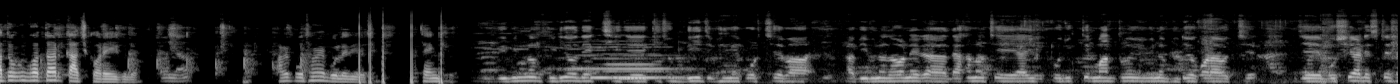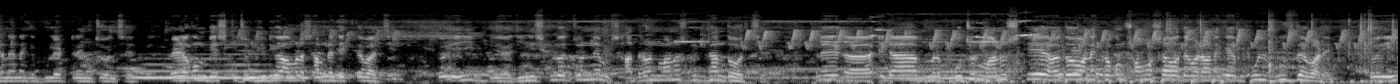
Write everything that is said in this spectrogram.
আতঙ্কতার কাজ করে এগুলো। আমি প্রথমে বলে দিয়েছি। থ্যাংক ইউ বিভিন্ন ভিডিও দেখছি যে কিছু ব্রিজ ভেঙে পড়ছে বা বিভিন্ন ধরনের দেখানো হচ্ছে এআই প্রযুক্তির মাধ্যমে বিভিন্ন ভিডিও করা হচ্ছে যে বসিরহাট স্টেশনে নাকি বুলেট ট্রেন চলছে। তো এরকম বেশ কিছু ভিডিও আমরা সামনে দেখতে পাচ্ছি। তো এই জিনিসগুলোর জন্য সাধারণ মানুষ বিভ্রান্ত হচ্ছে। মানে এটা মানে প্রচুর মানুষকে হয়তো অনেক রকম সমস্যা হতে পারে অনেকে ভুল বুঝতে পারে। তো এই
